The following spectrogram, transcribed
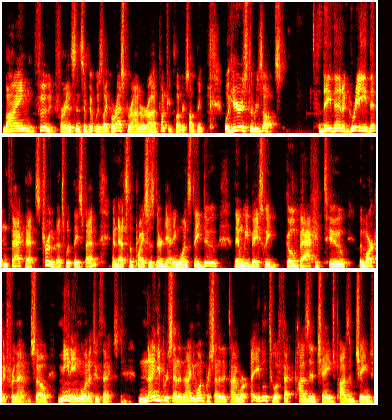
buying food, for instance, if it was like a restaurant or a country club or something. Well, here's the results they then agree that in fact that's true. That's what they spend and that's the prices they're getting. Once they do then we basically go back to the market for them. So meaning one of two things. 90% of the 91% of the time we're able to affect positive change. Positive change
